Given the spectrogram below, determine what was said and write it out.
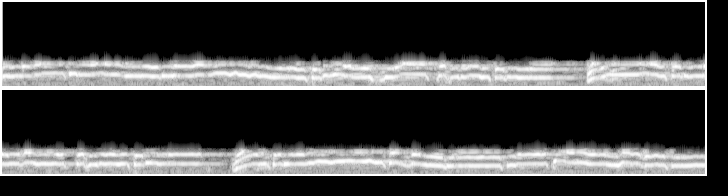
كل آية لا يؤمنوا وإن يروا سبيل الرشد لا يتخذوه سبيلا وإن يروا سبيل الغي يتخذوه سبيلا ذلك بأنهم كذبوا بآياتنا وكانوا عنها غافلين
